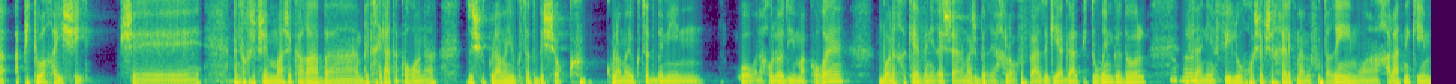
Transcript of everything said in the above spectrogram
הפיתוח האישי. שאני חושב שמה שקרה בתחילת הקורונה זה שכולם היו קצת בשוק, כולם היו קצת במין וואו אנחנו לא יודעים מה קורה בוא נחכה ונראה שהמשבר יחלוף ואז הגיע גל פיטורים גדול mm-hmm. ואני אפילו חושב שחלק מהמפוטרים או החל"תניקים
